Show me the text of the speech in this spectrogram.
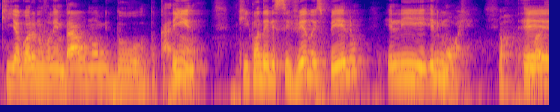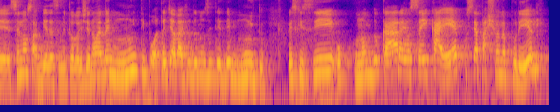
que agora eu não vou lembrar o nome do, do carinha que quando ele se vê no espelho ele ele morre. Oh, é, você não sabia dessa mitologia não? Ela é muito importante ela ajuda a nos entender muito. Eu esqueci o, o nome do cara eu sei Caeco se apaixona por ele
